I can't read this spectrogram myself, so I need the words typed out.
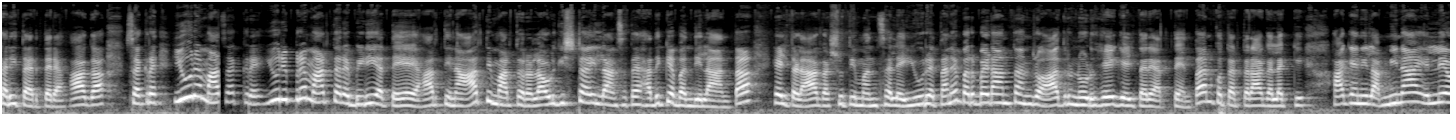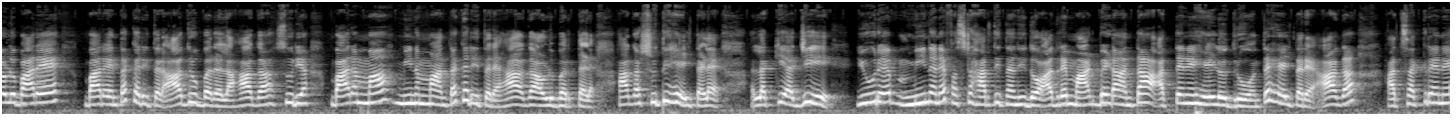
ಕರಿತಾ ಇರ್ತಾರೆ. ಆಗ ಸಕ್ಕರೆ ಇವರೇ ಮಾ ಸಕ್ಕರೆ ಇವರಿಬ್ಬರೇ ಮಾಡ್ತಾರೆ ಬಿಡಿಯತ್ತೆ ಆರ್ತಿನ ಆರ್ತಿ ಮಾಡ್ತಾರಲ್ಲ, ಅವಳಿಗೆ ಇಷ್ಟ ಇಲ್ಲ ಅನ್ಸುತ್ತೆ, ಅದಕ್ಕೆ ಬಂದಿಲ್ಲ ಅಂತ ಹೇಳ್ತಾಳೆ. ಆಗ ಶ್ರುತಿ ಮನ್ಸಲ್ಲೇ, ಇವರೇ ತಾನೇ ಬರಬೇಡ ಅಂತ ಅಂದ್ರು. ಆದ್ರೂ ನೋಡು ಹೇಗೆ ಹೇಳ್ತಾರೆ ಅತ್ತೆ ಅಂತ ಅನ್ಕೋತಾ ಇರ್ತಾರೆ. ಆಗ ಲಕ್ಕಿ, ಹಾಗೇನಿಲ್ಲ, ಮೀನಾ ಎಲ್ಲಿ ಅವಳು ಬಾರೆ ಬಾರೆ ಅಂತ ಕರೀತಾರೆ. ಆದರೂ ಬರಲ್ಲ. ಆಗ ಸೂರ್ಯ, ಬಾರಮ್ಮ, ಮೀನಮ್ಮ ಅಂತ ಕರೀತಾರೆ. ಆಗ ಅವಳು ಬರ್ತಾಳೆ. ಆಗ ಶ್ರುತಿ ಹೇಳ್ತಾಳೆ, ಲಕ್ಕಿ ಅಜ್ಜಿ, ಇವರೇ ಮೀನನೇ ಫಸ್ಟ್ ಹಾರ್ತಿ ತಂದಿದ್ದು, ಆದರೆ ಮಾಡಬೇಡ ಅಂತ ಅತ್ತೆನೇ ಹೇಳಿದ್ರು ಅಂತ ಹೇಳ್ತಾರೆ. ಆಗ ಅದು ಸಕ್ಕರೆನೇ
